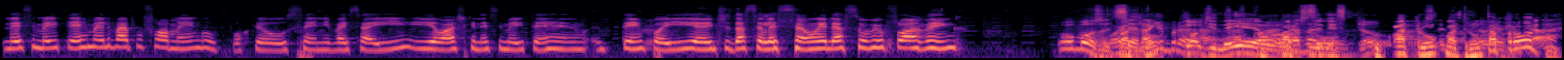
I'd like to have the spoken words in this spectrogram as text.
nesse meio termo ele vai pro Flamengo, porque o Ceni vai sair e eu acho que nesse meio termo, tempo aí, antes da seleção, ele assume o Flamengo. Ô, moça, será que o Claudinei é o seleção? O 4-1-4-1 tá pronto.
